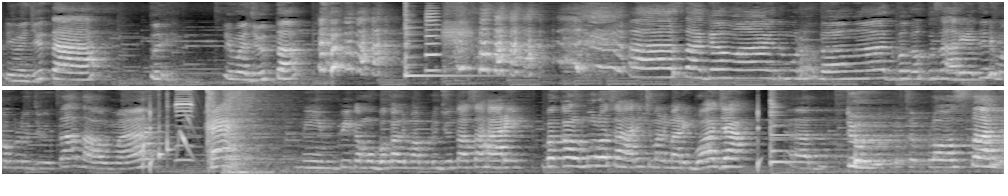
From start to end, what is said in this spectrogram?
5 juta. 5 juta? Astaga mah, itu murah banget. Bekalku sehari aja 50 juta tau mah. Heh, mimpi kamu bakal 50 juta sehari. Bekalmu lo sehari cuma 5 ribu aja. Aduh, keceplosan.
